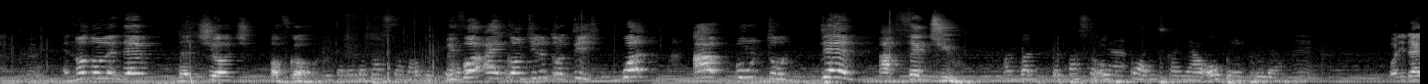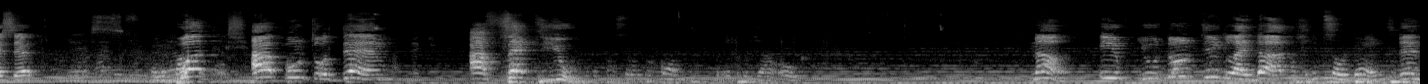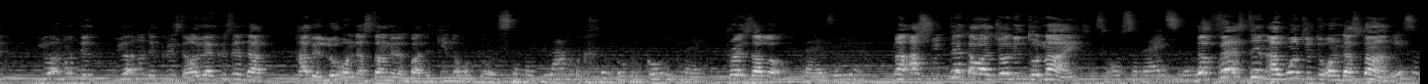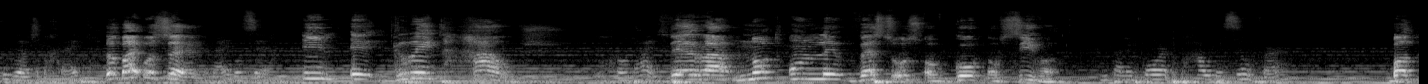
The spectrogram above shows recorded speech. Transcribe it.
And not only them, the church of God. Niet alleen de pastor, maar ook de kerk. Before I continue to teach, what happened to them affect you. Want wat de pastor overkomt, kan jou ook beïnvloeden. What did I say? En de pastor- What happened to them affect you. de pastor overkomt, beïnvloedt jou ook. Now, if you don't think like that, Als je niet zo denkt, then you are not a you are not a Christian, or you are a Christian that have a low understanding about the kingdom of God. is het met laag begrip over het. Praise the Lord. Prijs de Heer. Now, as we take our journey tonight, Dat is onze reis mee. the first thing I want you to understand, eerste wat ik wil dat je begrijpt, the Bible said, de Bijbel zegt, in a great house. een groot huis. There are not only vessels of gold or silver, Niet alleen voor goud en zilver, but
